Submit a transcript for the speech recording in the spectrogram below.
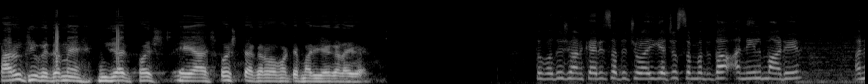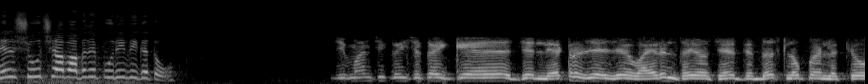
સારું થયું કે તમે ગુજરાત ફર્સ્ટ એ આ સ્પષ્ટતા કરવા માટે મારી આગળ આવ્યા તો વધુ જાણકારી સાથે જોડાઈ ગયા છે સંબંધતા અનિલ માઢેર. અનિલ, શું છે આ બાબતે પૂરી વિગતો? જી માનસી કહી શકાય કે જે લેટર જે જે વાયરલ થયો છે, તે દસ લોકોએ લખ્યો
